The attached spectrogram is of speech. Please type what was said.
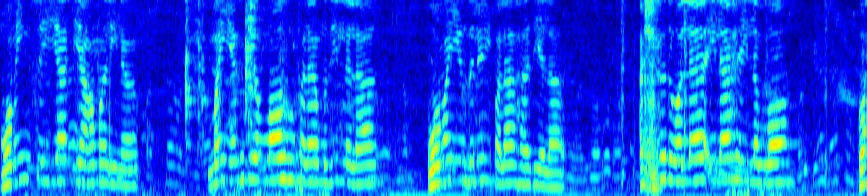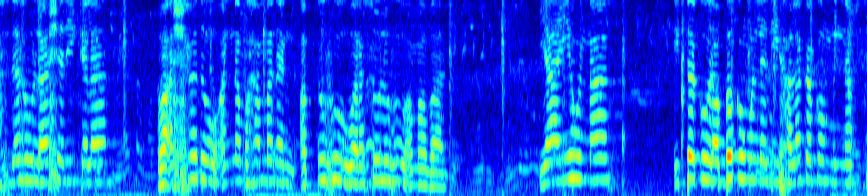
ومن سيئات أعمالنا. من يهدي الله فلا مضل له ومن يضلل فلا هادي له. أشهد أن لا إله إلا الله وحده لا شريك له وأشهد أن محمدا عبده ورسوله أما بعد. يا أيها الناس اتقوا ربكم الذي خلقكم من نفس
